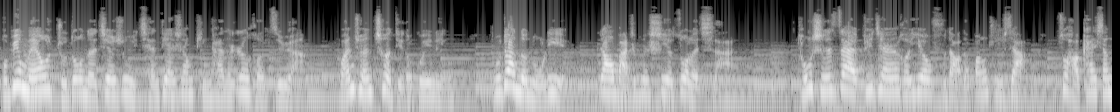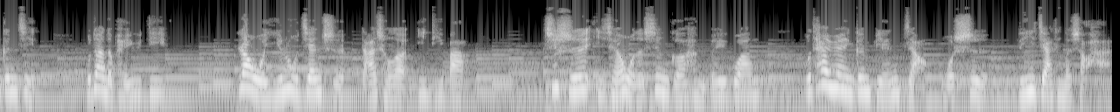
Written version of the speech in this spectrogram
我并没有主动的借助以前电商平台的任何资源，完全彻底的归零，不断的努力让我把这份事业做了起来，同时在推荐人和业务辅导的帮助下，做好开箱跟进，不断的培育低，让我一路坚持达成了一滴八。其实以前我的性格很悲观，不太愿意跟别人讲我是离异家庭的小孩，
